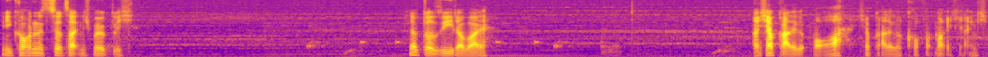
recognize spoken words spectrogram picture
Wie kochen ist zurzeit nicht möglich. Ich habe doch sie dabei. Ah, ich habe gerade, oh, ich habe gerade gekocht. Was mache ich eigentlich?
